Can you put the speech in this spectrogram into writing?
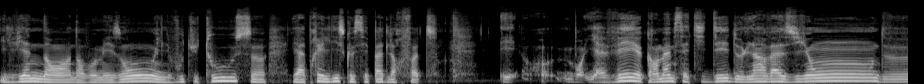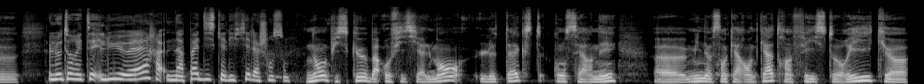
ils viennent dans, dans, vos maisons, ils vous tuent tous, euh, et après ils disent que c'est pas de leur faute. Et euh, bon, il y avait quand même cette idée de l'invasion, de... L'autorité, l'UER n'a pas disqualifié la chanson. Non, puisque bah, officiellement, le texte concernait euh, 1944, un fait historique, euh,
